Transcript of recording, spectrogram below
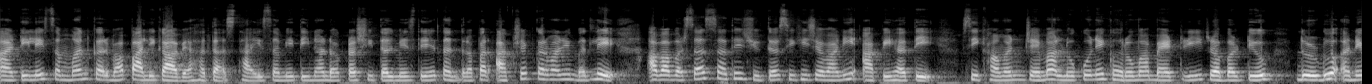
આટીલે સન્માન કરવા પાલિકા આવ્યા હતા. સ્થાયી સમિતિના ડોક્ટર શીતલ મિસ્ત્રીએ તંત્ર પર આક્ષેપ કરવાને બદલે આવા વરસાદ સાથે જીવતર શીખી જવાની આપી હતી. શિખામણ જેમાં લોકોને ઘરોમાં બેટરી, રબર ટ્યુબ દોરડું અને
